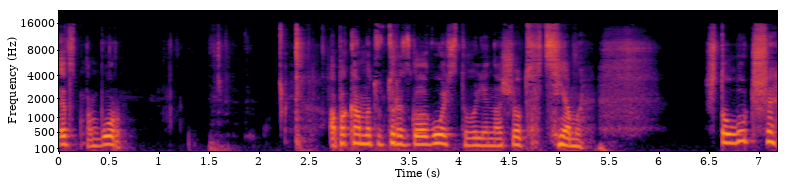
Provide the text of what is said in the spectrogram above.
Этот набор. А пока мы тут разглагольствовали насчет темы, что лучше,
